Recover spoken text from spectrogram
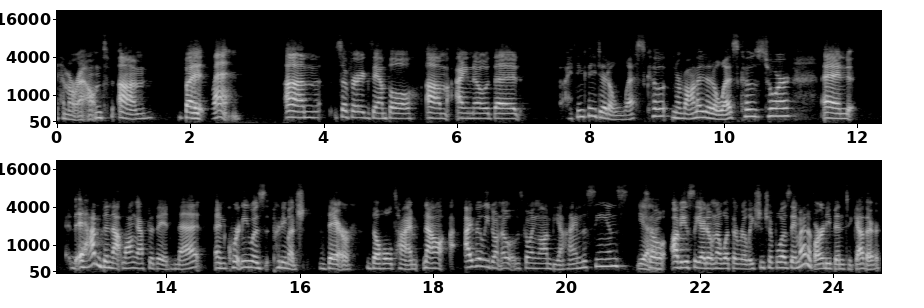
him around. Um but like when um so for example, um I know that I think they did a West Coast Nirvana did a West Coast tour and it hadn't been that long after they had met and Courtney was pretty much there the whole time. Now, I- really don't know what was going on behind the scenes. Yeah. So obviously I don't know what their relationship was. They might have already been together,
